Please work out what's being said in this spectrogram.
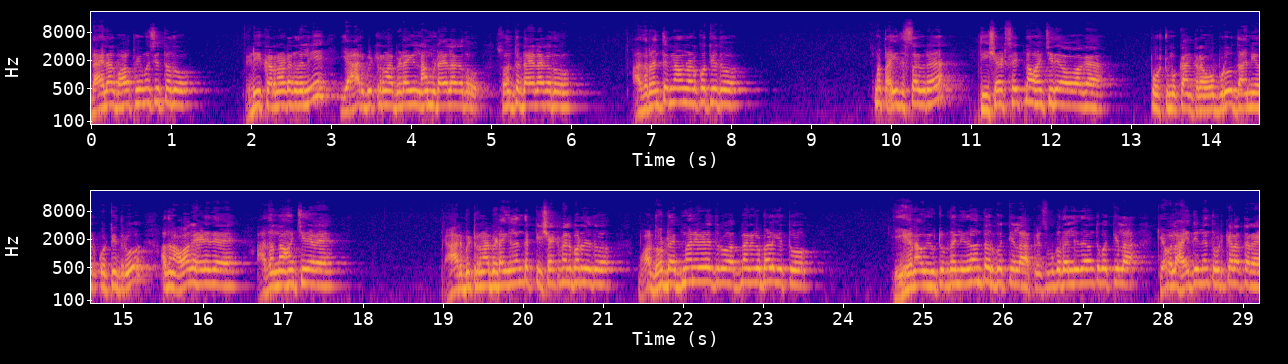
ಡೈಲಾಗ್ ಭಾಳ ಫೇಮಸ್ ಇತ್ತದು. ಇಡೀ ಕರ್ನಾಟಕದಲ್ಲಿ ಯಾರು ಬಿಟ್ಟರೆ ನಾ ಬಿಡಂಗಿಲ್ಲ. ನಮ್ಮ ಡೈಲಾಗ್ ಅದು. ಸ್ವಂತ ಡೈಲಾಗ್ ಅದು. ಅದರಂತೆ ನಾವು ನಡ್ಕೋತಿದ್ದು. ಮತ್ತು ಐದು ಸಾವಿರ ಟಿ ಶರ್ಟ್ ಸಹಿತ ನಾವು ಹಂಚಿದ್ದೇವೆ ಅವಾಗ. ಪೋಸ್ಟ್ ಮುಖಾಂತರ ಒಬ್ಬರು ದಾನಿಯವ್ರು ಕೊಟ್ಟಿದ್ರು, ಅದನ್ನು ಅವಾಗ ಹೇಳಿದ್ದೇವೆ ಅದನ್ನು ನಾವು ಹಂಚಿದ್ದೇವೆ ಯಾರು ಬಿಟ್ಟರು ನಾ ಬಿಡಂಗಿಲ್ಲ ಅಂತ ಟಿ ಶರ್ಟ್ ಮೇಲೆ ಬರೆದಿದ್ದು. ಭಾಳ ದೊಡ್ಡ ಅಭಿಮಾನಿಗಳಿದ್ರು ಅಭಿಮಾನಿಗಳು ಬೆಳಗಿತ್ತು. ಈಗ ನಾವು ಯೂಟ್ಯೂಬ್ದಲ್ಲಿ ಇದೆ ಅಂತ ಅವ್ರಿಗೆ ಗೊತ್ತಿಲ್ಲ ಫೇಸ್ಬುಕ್ದಲ್ಲಿದೆ ಅಂತ ಗೊತ್ತಿಲ್ಲ. ಕೇವಲ ಐದಿಲ್ಲ ಅಂತ ಹುಡುಕಾಡತ್ತಾರೆ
